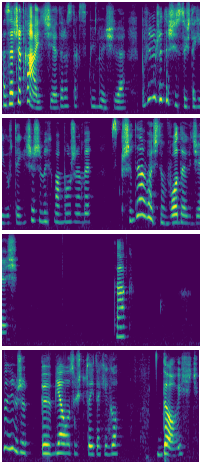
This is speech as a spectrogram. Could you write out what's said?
A zaczekajcie, teraz tak sobie myślę, bo wiem, że też jest coś takiego w tej grze, że my chyba możemy sprzedawać tą wodę gdzieś. Tak? No wiem, że by miało coś tutaj takiego dojść.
